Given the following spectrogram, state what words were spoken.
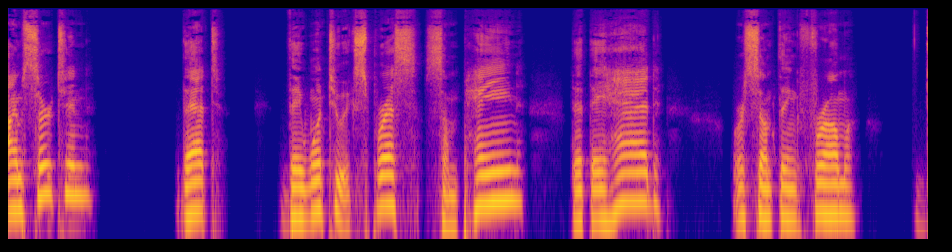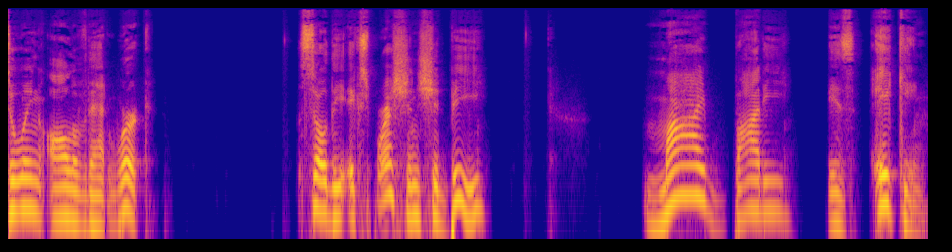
I'm certain that they want to express some pain that they had or something from doing all of that work. So the expression should be, my body is aching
